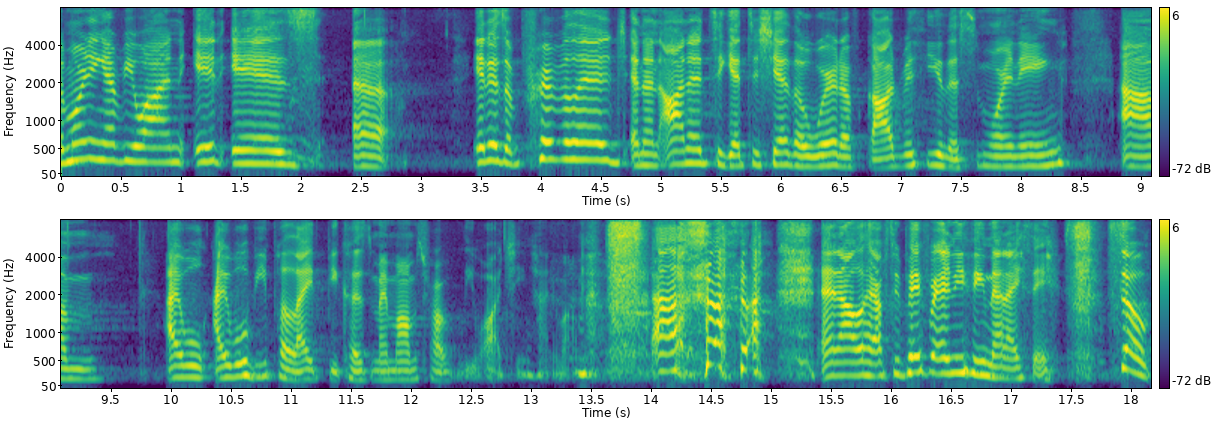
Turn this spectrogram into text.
Good morning, everyone. It is uh, it is a privilege and an honor to get to share the word of God with you this morning. Um, I will I will be polite because my mom's probably watching. Hi, mom. And I'll have to pay for anything that I say. So,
